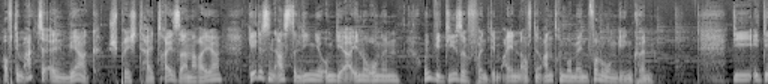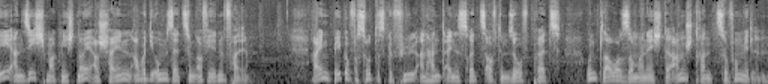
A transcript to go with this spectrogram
Auf dem aktuellen Werk, sprich Teil 3 seiner Reihe, geht es in erster Linie um die Erinnerungen und wie diese von dem einen auf den anderen Moment verloren gehen können. Die Idee an sich mag nicht neu erscheinen, aber die Umsetzung auf jeden Fall. Ryan Baker versucht das Gefühl anhand eines Ritts auf dem Surfbrett und lauer Sommernächte am Strand zu vermitteln.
